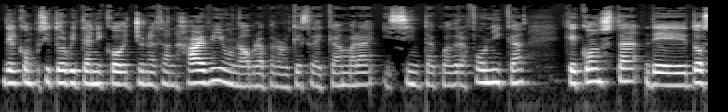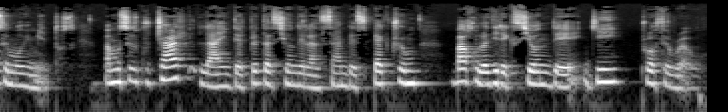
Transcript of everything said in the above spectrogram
del compositor británico Jonathan Harvey, una obra para orquesta de cámara y cinta cuadrafónica que consta de 12 movimientos. Vamos a escuchar la interpretación del ensemble Spectrum bajo la dirección de Guy Protheroe.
